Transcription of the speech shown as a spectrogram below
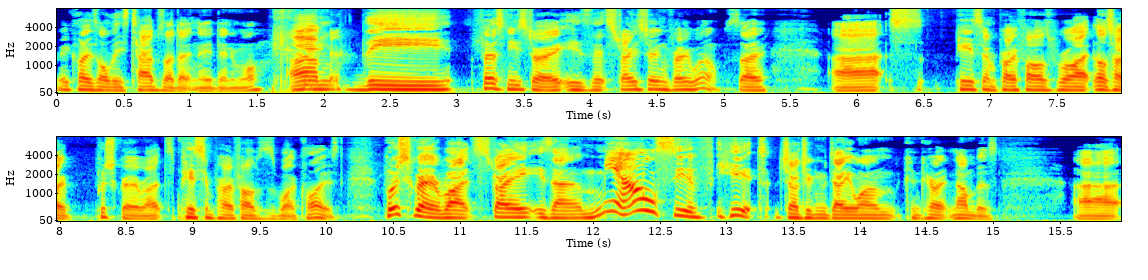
me close all these tabs I don't need anymore. Um, the first news story is that Stray's doing very well. So, uh, PSN Profiles right. Oh, sorry, Push Square writes. PSN Profiles is why closed. Push Square writes Stray is a meowsive hit, judging the day one concurrent numbers. Uh,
